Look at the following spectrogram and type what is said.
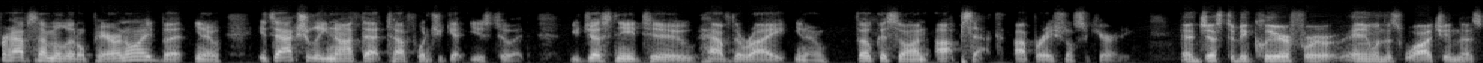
perhaps I'm a little paranoid, but you know, it's actually not that tough once you get used to it. You just need to have the right, you know, focus on OPSEC, operational security. And just to be clear for anyone that's watching this,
